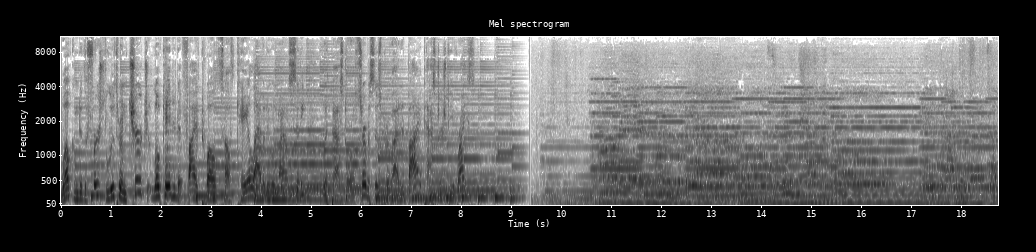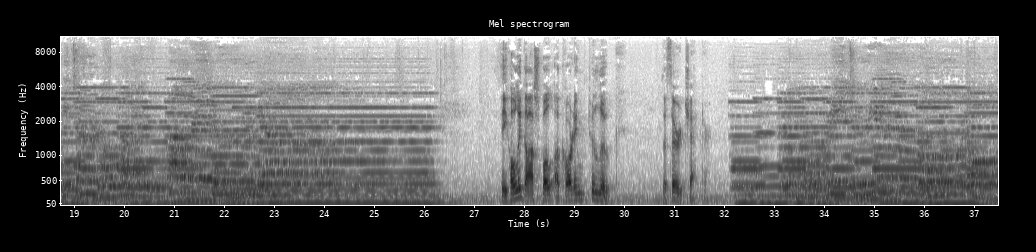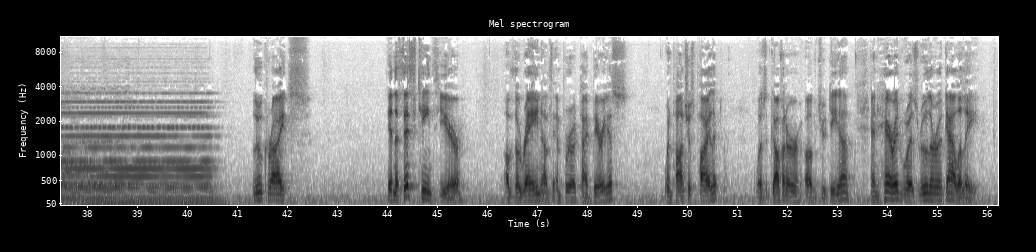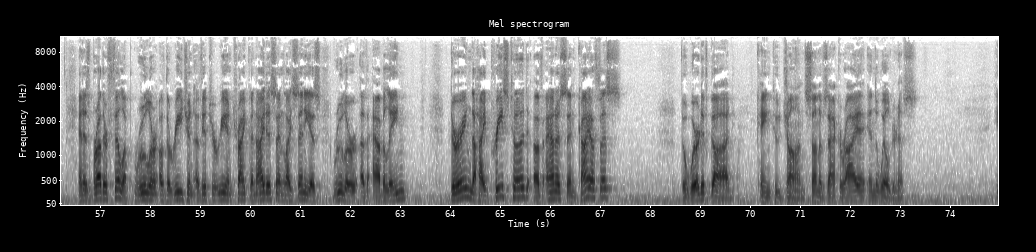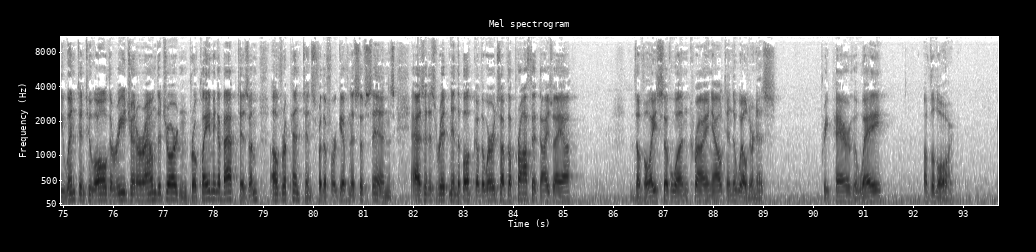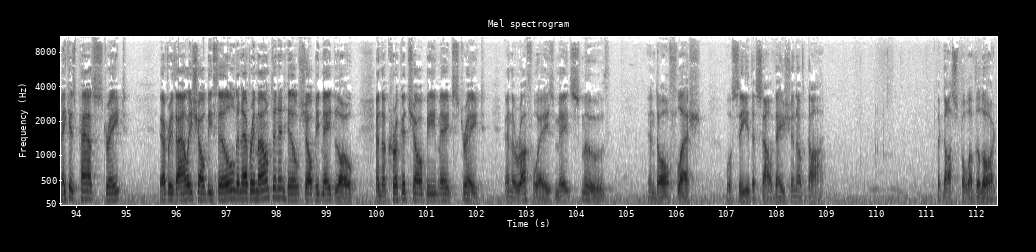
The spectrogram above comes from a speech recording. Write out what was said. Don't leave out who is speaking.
Speaker 1: welcome to the First Lutheran Church located at 512 South Kale Avenue in Miles City with pastoral services provided by Pastor Steve Rice.
Speaker 2: The Holy Gospel according to Luke, the third chapter. Luke writes In the fifteenth year of the reign of Emperor Tiberius, when Pontius Pilate was governor of Judea and Herod was ruler of Galilee, and his brother Philip, ruler of the region of Iturea and Trachonitis, and Lysanias, ruler of Abilene. During the high priesthood of Annas and Caiaphas, the word of God came to John, son of Zechariah, in the wilderness. He went into all the region around the Jordan, proclaiming a baptism of repentance for the forgiveness of sins, as it is written in the book of the words of the prophet Isaiah the voice of one crying out in the wilderness, Prepare the way of the Lord. Make his paths straight. Every valley shall be filled, and every mountain and hill shall be made low, and the crooked shall be made straight, and the rough ways made smooth, and all flesh will see the salvation of God. The Gospel of the Lord.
